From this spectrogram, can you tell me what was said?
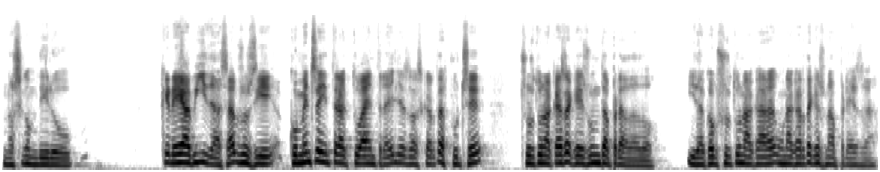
no sé com dir-ho crea vida, saps? O sigui, comença a interactuar entre elles les cartes, potser surt una casa que és un depredador i de cop surt una, una carta que és una presa.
